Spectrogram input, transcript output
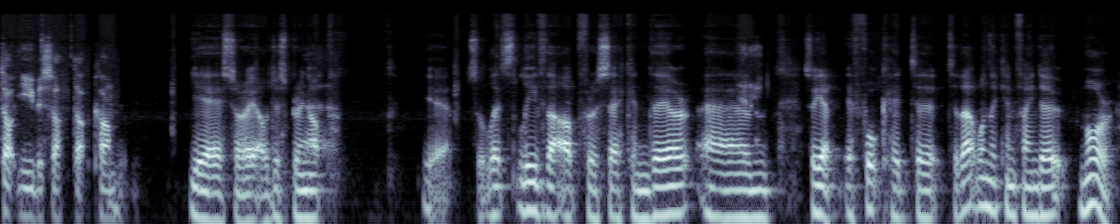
.ubisoft.com. Yeah, sorry, I'll just bring uh, up yeah, so let's leave that up for a second there. Um, so yeah, if folk head to, to that one, they can find out more.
